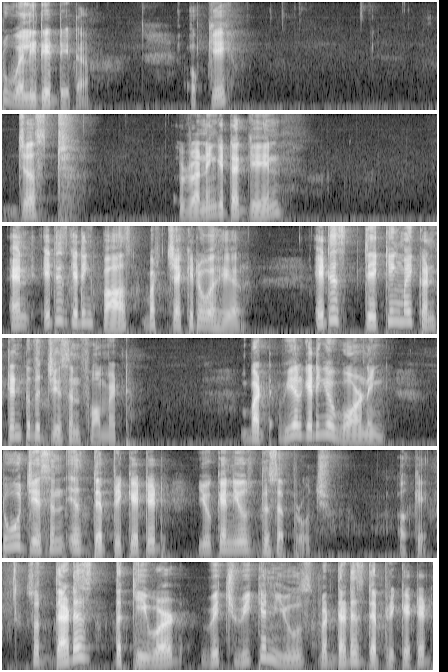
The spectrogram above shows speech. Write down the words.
to validate data. Okay. Just running it again. And it is getting passed but check it over here. It is taking my content to the JSON format. But we are getting a warning to JSON is deprecated you can use this approach. Okay. So that is the keyword which we can use but that is deprecated.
